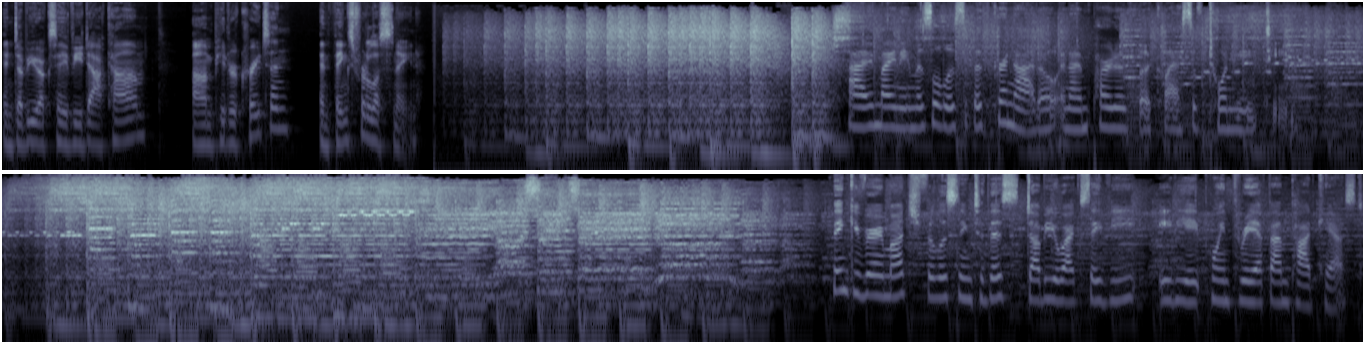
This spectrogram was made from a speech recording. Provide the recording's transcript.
and WXAV.com. I'm Peter Creighton, and thanks for listening. Hi, my name is Elizabeth Granato, and I'm part of the class of 2018. Thank you very much for listening to this WXAV 88.3 FM podcast.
